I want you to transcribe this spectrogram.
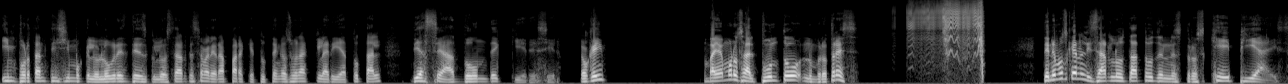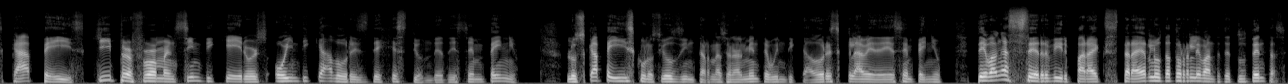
importantísimo que lo logres desglosar de esa manera para que tú tengas una claridad total de hacia dónde quieres ir. ¿Ok? Vayámonos al punto número tres. Tenemos que analizar los datos de nuestros KPIs, KPIs, Key Performance Indicators o indicadores de gestión de desempeño. Los KPIs, conocidos internacionalmente o indicadores clave de desempeño, te van a servir para extraer los datos relevantes de tus ventas.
